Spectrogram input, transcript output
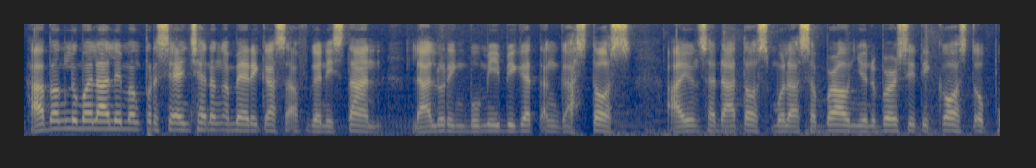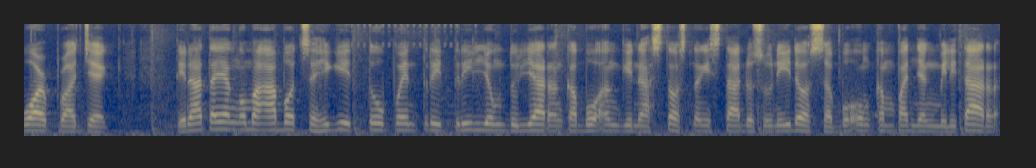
Habang lumalalim ang presensya ng Amerika sa Afghanistan, lalo ring bumibigat ang gastos ayon sa datos mula sa Brown University Cost of War Project. Tinatayang umaabot sa higit 2.3 trilyong dolyar ang kabuang ginastos ng Estados Unidos sa buong kampanyang militar,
